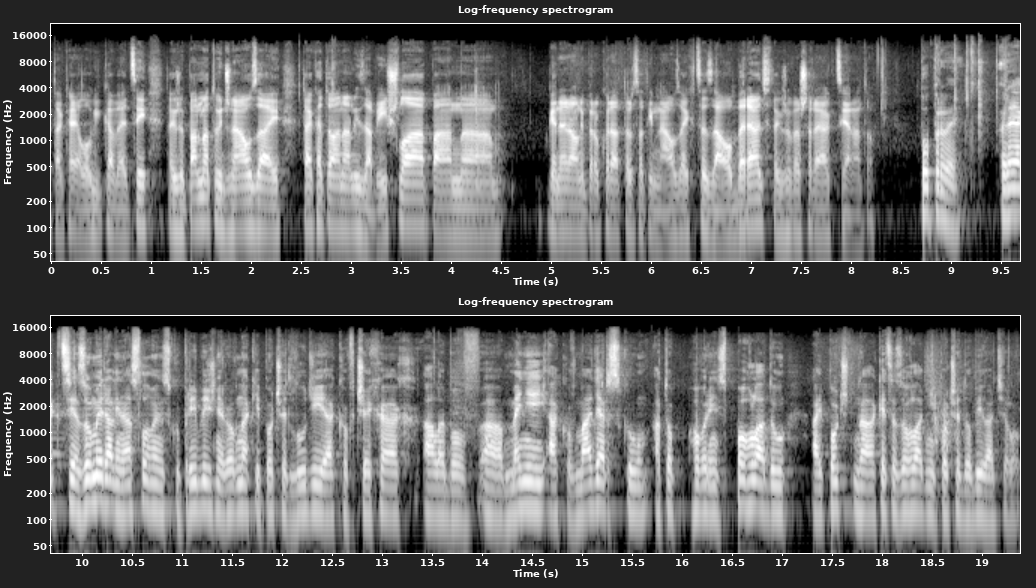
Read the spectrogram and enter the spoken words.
taká je logika veci. Takže pán Matovič, naozaj takáto analýza vyšla. Pán eh, generálny prokurátor sa tým naozaj chce zaoberať, takže vaša reakcia na to. Poprvé, reakcia zomierali na Slovensku približne rovnaký počet ľudí ako v Čechách alebo v, a, menej ako v Maďarsku. A to hovorím z pohľadu aj poč- na, keď sa zohľadní počet obyvateľov.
